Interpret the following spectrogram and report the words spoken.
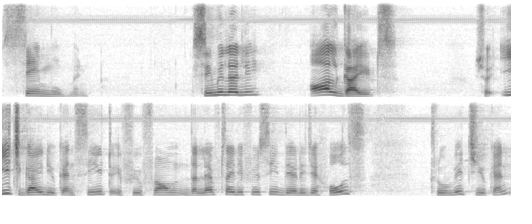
same movement. Similarly, all guides so, each guide you can see it if you from the left side if you see there is a holes through which you can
